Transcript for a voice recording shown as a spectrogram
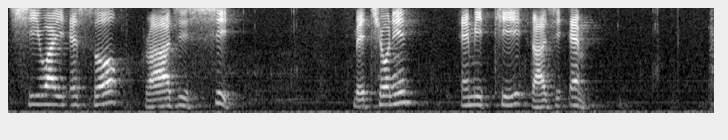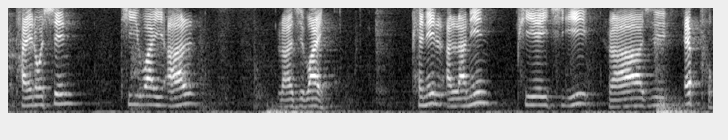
CYS 라지 C 메티오닌 MET 라지 M 타이로신 TYR 라지 Y 페닐알라닌 PHE 라지 F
